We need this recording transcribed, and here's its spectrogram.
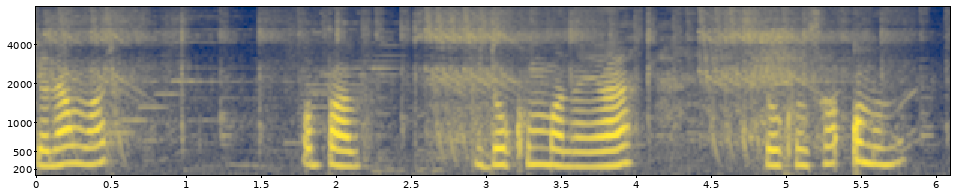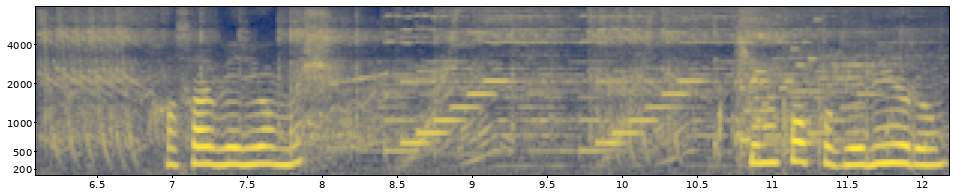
Gelen var. Hoppa. Bir dokun bana ya. Dokunsa onun hasar veriyormuş. Kim popu geliyorum.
